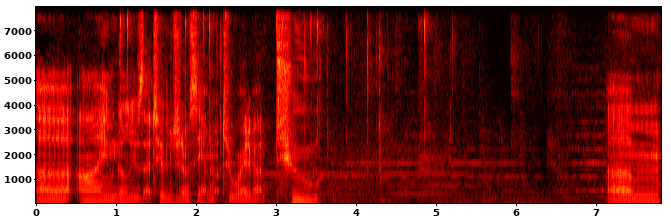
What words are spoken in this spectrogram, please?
Uh, I'm going to lose that two legitimacy. I'm not too worried about two. Um,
